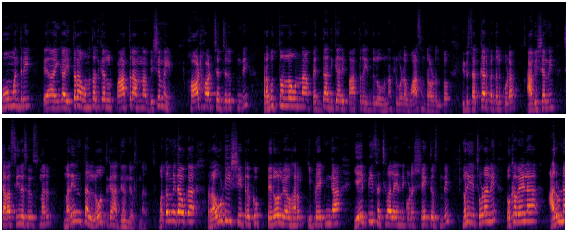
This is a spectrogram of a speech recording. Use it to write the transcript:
హోంమంత్రి ఇంకా ఇతర ఉన్నతాధికారుల పాత్ర అన్న విషయమై హాట్ హాట్ చర్చ జరుగుతుంది. ప్రభుత్వంలో ఉన్న పెద్ద అధికారి పాత్ర ఇందులో ఉన్నట్లు కూడా వాసన రావడంతో ఇటు సర్కార్ పెద్దలు కూడా ఆ విషయాన్ని చాలా సీరియస్ చూస్తున్నారు. మరింత లోతుగా అధ్యయనం చేస్తున్నారు. మొత్తం మీద ఒక రౌడీ షీటర్కు పెరోల్ వ్యవహారం ఇప్పుడు ఏకంగా ఏపీ సచివాలయాన్ని కూడా షేక్ చేస్తుంది. మరి చూడాలి ఒకవేళ అరుణ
